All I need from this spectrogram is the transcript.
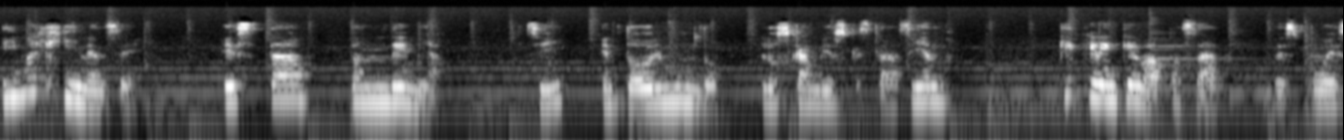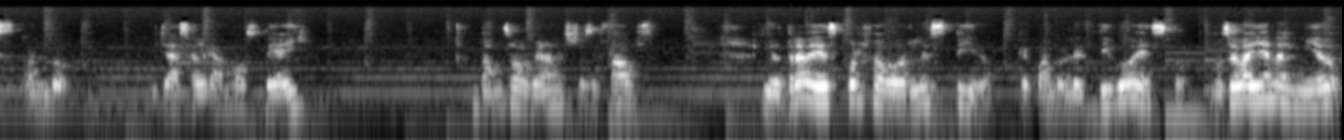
Imagínense esta pandemia, ¿sí? En todo el mundo, los cambios que está haciendo. ¿Qué creen que va a pasar después cuando ya salgamos de ahí? vamos a volver a nuestros defaults. Y otra vez, por favor, les pido que cuando les digo esto, no se vayan al miedo.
